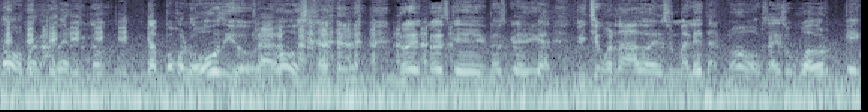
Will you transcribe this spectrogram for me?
No, bueno, a ver, no, tampoco lo odio, claro. ¿no? O sea, no, es, no, es que, no es que le diga, pinche guardado, eres un maleta, no, o sea, es un jugador que,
